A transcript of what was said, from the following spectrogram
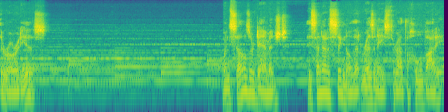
There already is. When cells are damaged, they send out a signal that resonates throughout the whole body.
